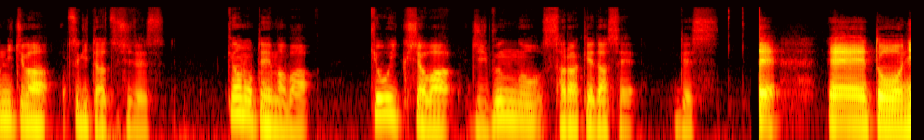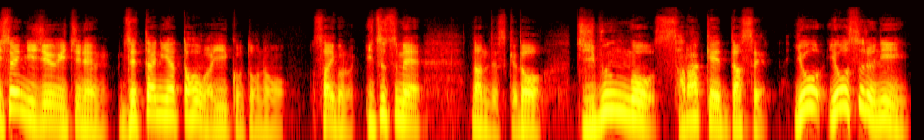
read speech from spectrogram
こんにちは杉田敦です。今日のテーマは教育者は自分をさらけ出せです。でえっ、と2021年絶対にやった方がいいことの最後の5つ目なんですけど自分をさらけ出せ。要するに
